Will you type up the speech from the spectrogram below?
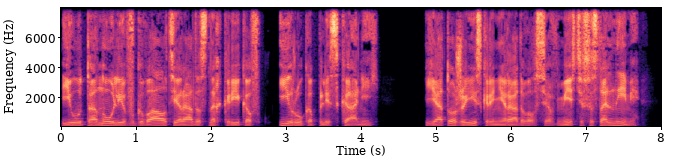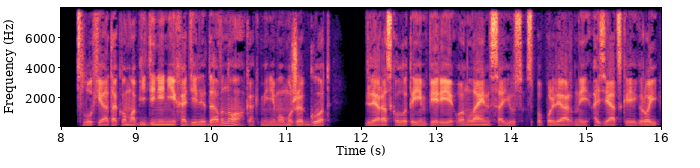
и утонули в гвалте радостных криков и рукоплесканий. Я тоже искренне радовался вместе с остальными – Слухи о таком объединении ходили давно, как минимум уже год. Для расколотой империи онлайн союз с популярной азиатской игрой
